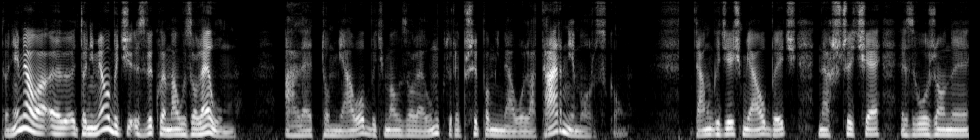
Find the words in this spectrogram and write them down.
to nie, miała, e, to nie miało być zwykłe mauzoleum, ale to miało być mauzoleum, które przypominało latarnię morską. Tam gdzieś miał być na szczycie złożony,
